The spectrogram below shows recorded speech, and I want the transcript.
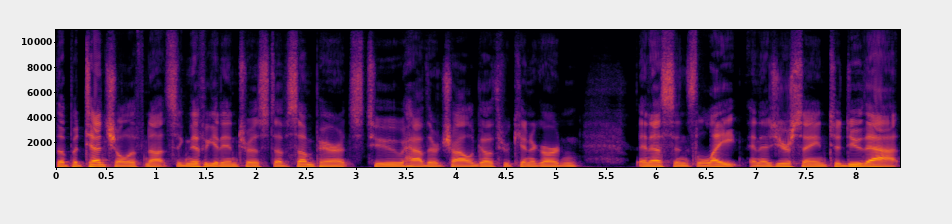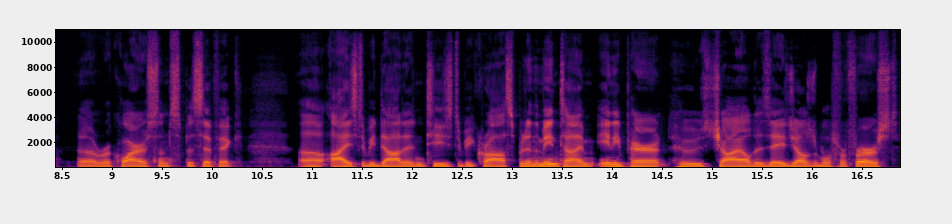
the potential, if not significant interest, of some parents to have their child go through kindergarten in essence late. And as you're saying, to do that uh, requires some specific uh, I's to be dotted and T's to be crossed. But in the meantime, any parent whose child is age eligible for first,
